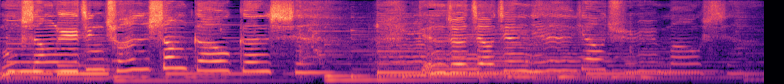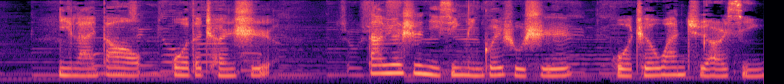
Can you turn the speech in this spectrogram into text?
梦想已经穿上高跟鞋，踮着脚尖也要去冒险。你来到我的城市，大约是你心灵归属时，火车弯曲而行，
